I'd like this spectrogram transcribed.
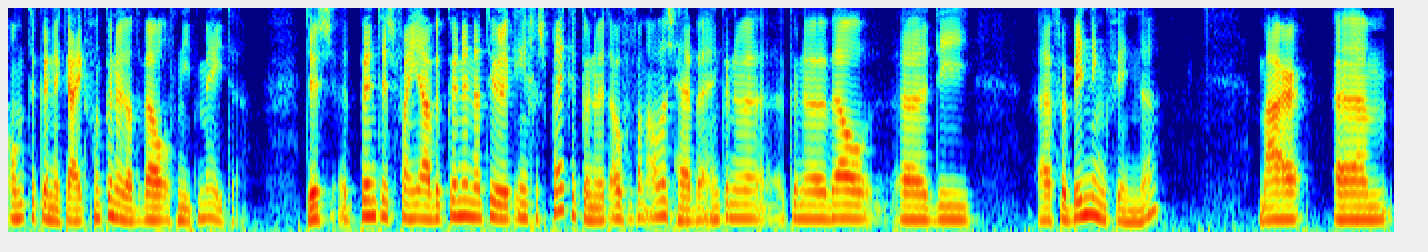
om te kunnen kijken van kunnen we dat wel of niet meten. Dus het punt is van ja, we kunnen natuurlijk in gesprekken kunnen we het over van alles hebben en kunnen we, kunnen we wel uh, die uh, verbinding vinden. Maar um,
